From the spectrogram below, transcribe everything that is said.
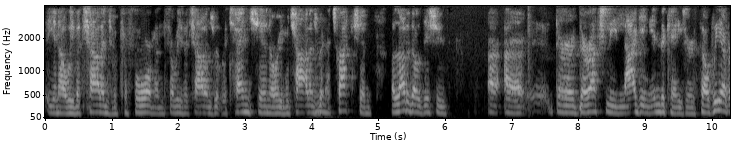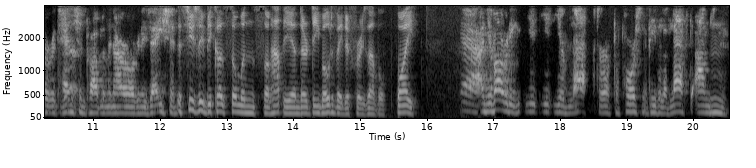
you know, we have a challenge with performance or we have a challenge with retention or we have a challenge mm. with attraction, a lot of those issues are, are, they're they're actually lagging indicators. So if we have a retention yeah. problem in our organization, it's usually because someone's unhappy and they're demotivated, for example. Why? Yeah, and you've already you, you've left, or a proportion of people have left, and mm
